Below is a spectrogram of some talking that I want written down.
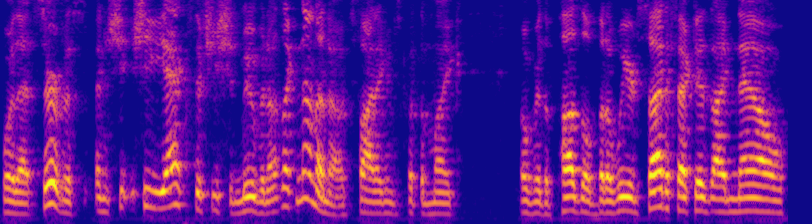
for that service, and she she asked if she should move, it. I was like, no, no, no, it's fine. I can just put the mic over the puzzle. But a weird side effect is I'm now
